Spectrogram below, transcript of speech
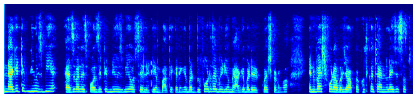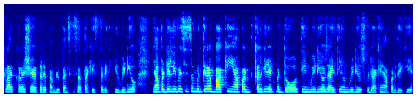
नेगेटिव न्यूज़ भी है as well as positive news भी है, उससे रिलेटेड हम बातें करेंगे। बट बिफोर द वीडियो में आगे बढ़े रिक्वेस्ट करूँगा इन्वेस्ट फॉर अवर जो आपका खुद का चैनल है, इसे सब्सक्राइब करें शेयर करें फैमिली फ्रेंड्स के साथ ताकि इस तरह की वीडियो यहाँ पर डेली बेसिस में मिलती रहे। बाकी यहाँ पर कल की डेट में दो तीन वीडियोज़ आई थी, उन वीडियोज़ को जाके यहाँ पर देखिए।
